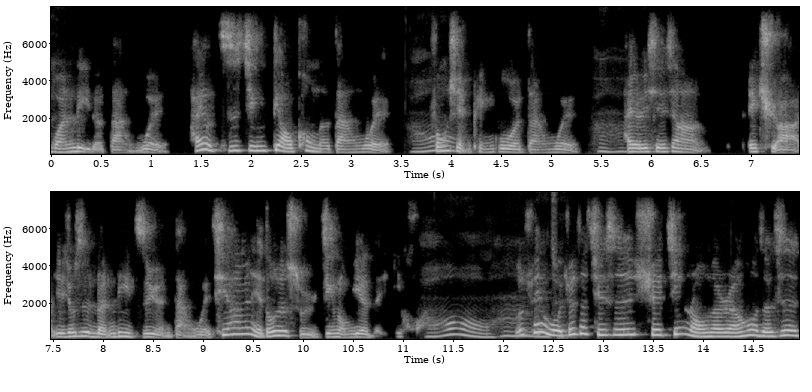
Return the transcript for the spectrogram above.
管理的单位，还有资金调控的单位、风险评估的单位，还有一些像。HR 也就是人力资源单位，其实他们也都是属于金融业的一环哦。所以我觉得，其实学金融的人或者是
